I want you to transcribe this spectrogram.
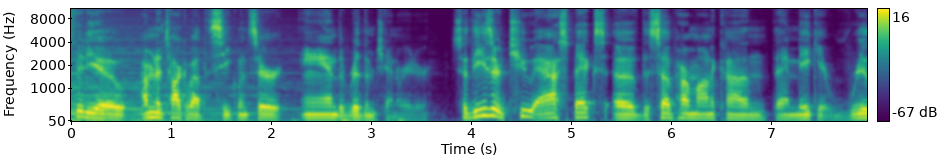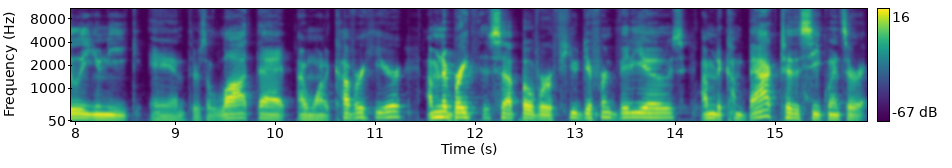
video, I'm going to talk about the sequencer and the rhythm generator. So these are two aspects of the subharmonicon that make it really unique and there's a lot that I want to cover here. I'm going to break this up over a few different videos. I'm going to come back to the sequencer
